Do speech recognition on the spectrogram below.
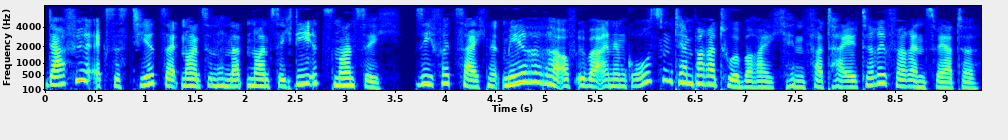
Dafür existiert seit 1990 die ITS 90 Sie verzeichnet mehrere auf über einen großen Temperaturbereich hin verteilte Referenzwerte,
